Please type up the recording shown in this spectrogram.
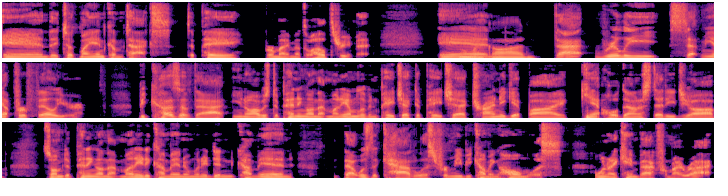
and they took my income tax to pay for my mental health treatment. And oh my God. that really set me up for failure. Because of that, you know, I was depending on that money. I'm living paycheck to paycheck, trying to get by, can't hold down a steady job. So I'm depending on that money to come in. And when it didn't come in, that was the catalyst for me becoming homeless when I came back from Iraq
